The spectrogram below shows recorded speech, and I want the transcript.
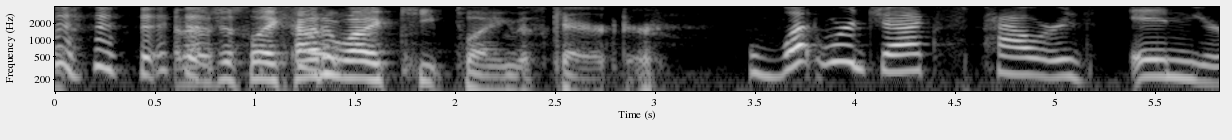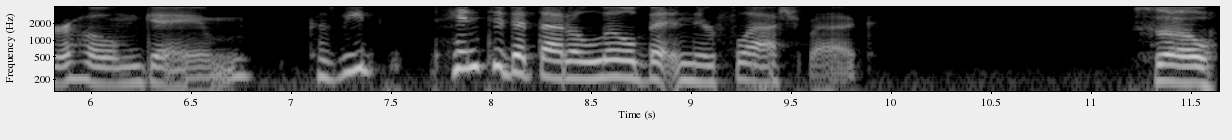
And I was just like, how do I keep playing this character? What were Jack's powers in your home game? Because we hinted at that a little bit in your flashback. So,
